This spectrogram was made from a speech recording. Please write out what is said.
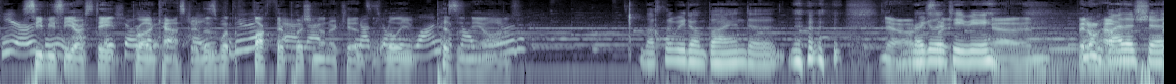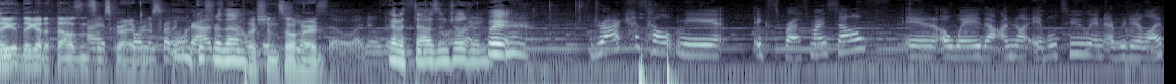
Here, CBC, our state shows that it's broadcaster. okay This is what the fuck they're pushing on our kids. not It's really only one, pissing me off. Luckily, we don't buy into. Yeah, Regular. TV. Yeah, and they don't don't buy have. this shit. They, they got a thousand I perform in subscribers. Oh, good for them. Pushing so hard. So I know that Got a I'm doing thousand children. right. Wait. Drag has helped me express myself in a way that I'm not able to in everyday life.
